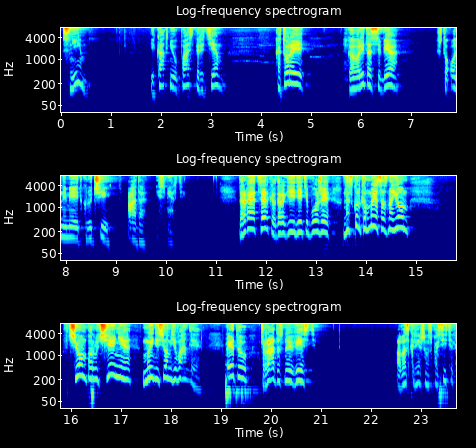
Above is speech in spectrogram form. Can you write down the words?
с ним. И как не упасть перед тем, который говорит о себе, что он имеет ключи ада и смерти. Дорогая церковь, дорогие дети Божии, насколько мы осознаем, в чем поручение мы несем Евангелие, эту радостную весть о воскресшем Спасителе.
